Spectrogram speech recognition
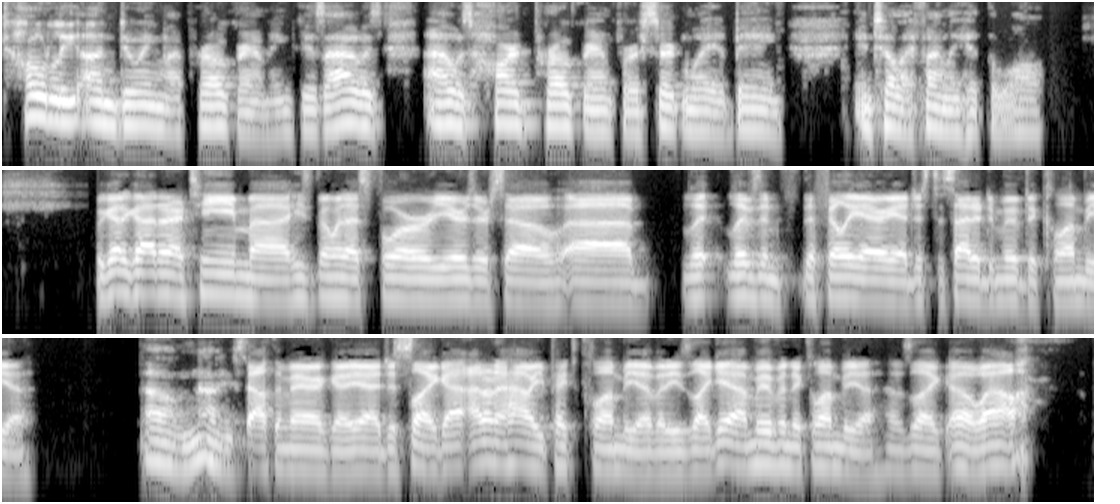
totally undoing my programming because I was I was hard programmed for a certain way of being until I finally hit the wall. We got a guy on our team. Uh, he's been with us four years or so. Uh, li- lives in the Philly area, just decided to move to Colombia. Oh, nice. South America. Yeah. Just like, I, I don't know how he picked Colombia, but he's like, yeah, I'm moving to Colombia. I was like, oh, wow.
